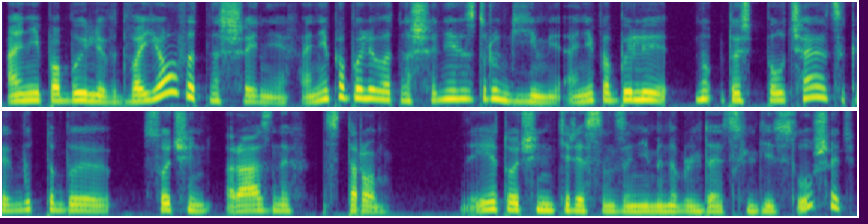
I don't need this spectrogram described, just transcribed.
Они побыли вдвоем в отношениях, они побыли в отношениях с другими, они побыли, ну, то есть получается как будто бы с очень разных сторон. И это очень интересно за ними наблюдать, следить, слушать.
